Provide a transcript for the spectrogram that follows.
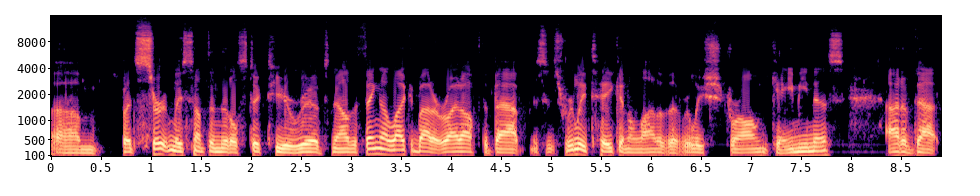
um, but certainly something that'll stick to your ribs. Now, the thing I like about it right off the bat is it's really taken a lot of the really strong gaminess out of that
